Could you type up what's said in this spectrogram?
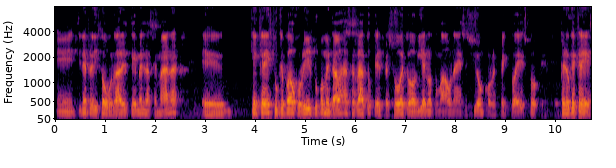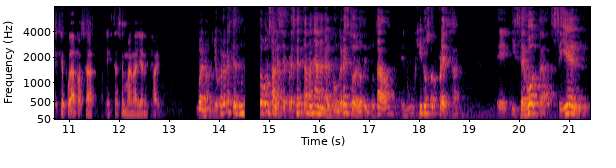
eh, tiene previsto abordar el tema en la semana. Eh, ¿Qué crees tú que pueda ocurrir? Tú comentabas hace rato que el PSOE todavía no ha tomado una decisión con respecto a esto, pero ¿qué crees que pueda pasar esta semana allá en España? Bueno, yo creo que si mundo González se presenta mañana en el Congreso de los Diputados en un giro sorpresa eh, y se vota si él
